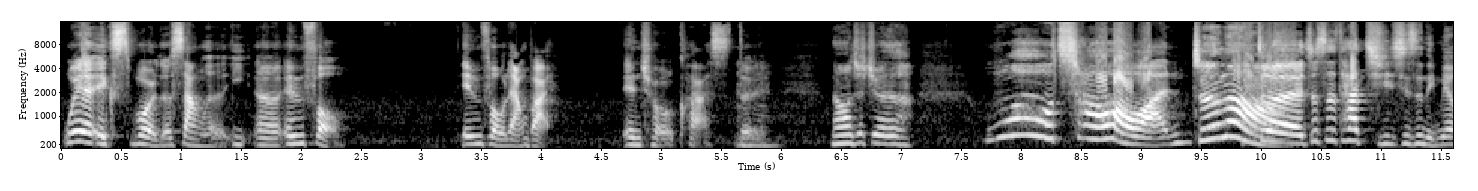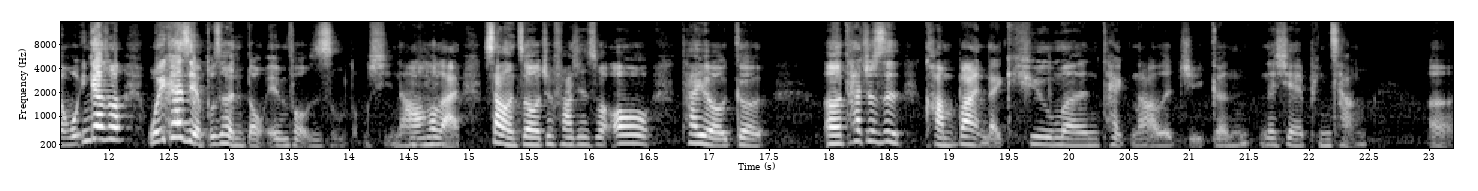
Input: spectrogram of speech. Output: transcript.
我也 explore 就上了一呃 info info 两百 intro class，对，然后就觉得哇超好玩。真的啊、对，就是它其其实里面，我应该说，我一开始也不是很懂 info 是什么东西，然后后来上了之后就发现说，哦，它有一个，呃，它就是 combine like human technology 跟那些平常，呃，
